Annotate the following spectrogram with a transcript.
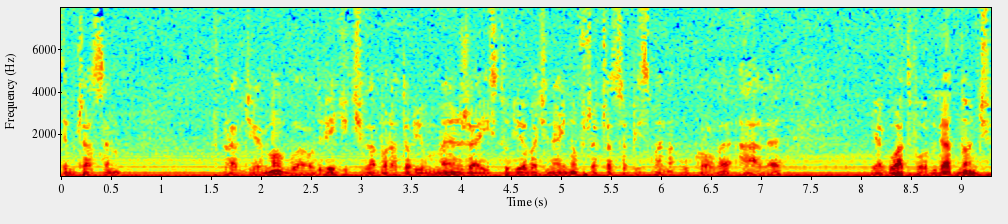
Tymczasem wprawdzie mogła odwiedzić laboratorium męża i studiować najnowsze czasopisma naukowe, ale, jak łatwo odgadnąć,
